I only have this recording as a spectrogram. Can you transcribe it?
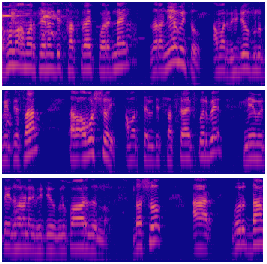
এখনও আমার চ্যানেলটি সাবস্ক্রাইব করেন নাই, যারা নিয়মিত আমার ভিডিওগুলো পেতে চান, তারা অবশ্যই আমার চ্যানেলটি সাবস্ক্রাইব করবেন নিয়মিত এই ধরনের ভিডিওগুলো পাওয়ার জন্য। দর্শক আর গরুর দাম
